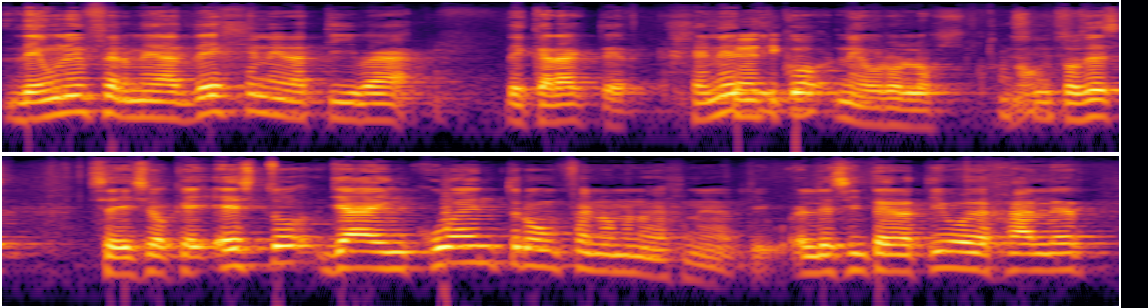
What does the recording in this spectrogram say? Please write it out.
de una enfermedad degenerativa de carácter genético, neurológico. Entonces se dice, ok, esto ya encuentro un fenómeno degenerativo. El desintegrativo de Haller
